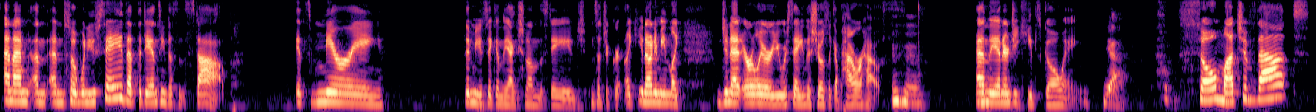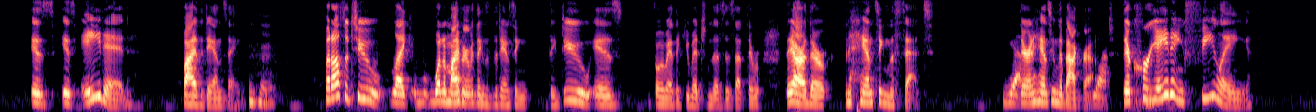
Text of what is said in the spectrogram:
And I'm and, and so when you say that the dancing doesn't stop, it's mirroring the music and the action on the stage in such a great like you know what I mean? Like Jeanette earlier you were saying the show's like a powerhouse. Mhm. And the energy keeps going. Yeah. so much of that is is aided by the dancing hmm but also too like one of my favorite things that the dancing they do is Phoebe, I think you mentioned this is that they're they are they're enhancing the set yeah. they're enhancing the background Yeah. they're creating feeling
